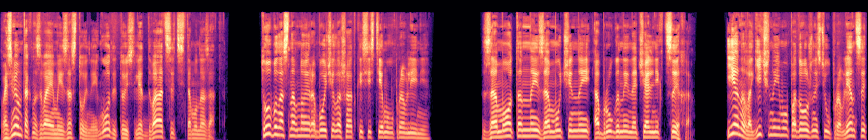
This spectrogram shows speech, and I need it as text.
Возьмем так называемые застойные годы, то есть лет 20 тому назад. То был основной рабочей лошадкой системы управления замотанный, замученный, обруганный начальник цеха и аналогично ему по должности управленцы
